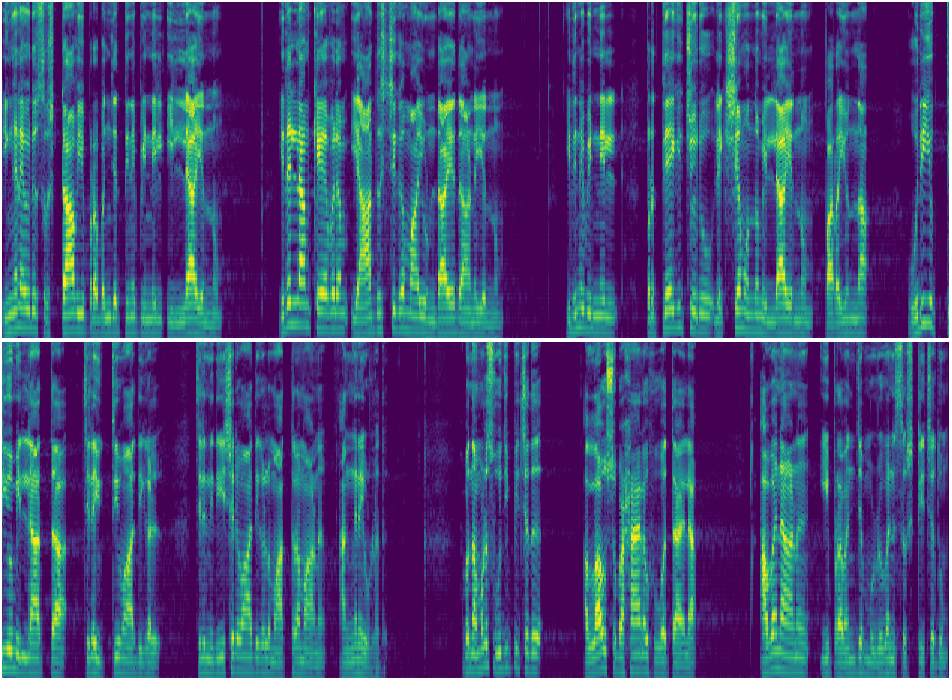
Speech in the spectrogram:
ഇങ്ങനെ ഒരു സൃഷ്ടാവ് ഈ പ്രപഞ്ചത്തിന് പിന്നിൽ ഇല്ല എന്നും ഇതെല്ലാം കേവലം യാദൃശ്ചികമായി ഉണ്ടായതാണ് എന്നും ഇതിന് പിന്നിൽ പ്രത്യേകിച്ചൊരു ലക്ഷ്യമൊന്നുമില്ല എന്നും പറയുന്ന ഒരു യുക്തിയുമില്ലാത്ത ചില യുക്തിവാദികൾ ചില നിരീശ്വരവാദികൾ മാത്രമാണ് അങ്ങനെയുള്ളത്. അപ്പോൾ നമ്മൾ സൂചിപ്പിച്ചത് അള്ളാഹു സുബഹാനഹുവത്തായ അവനാണ് ഈ പ്രപഞ്ചം മുഴുവൻ സൃഷ്ടിച്ചതും.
